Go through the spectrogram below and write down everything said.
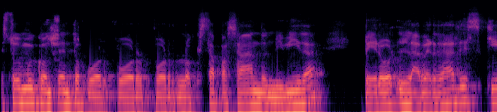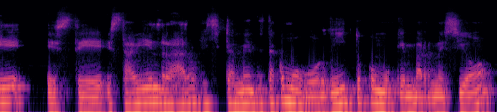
estoy muy contento por, por, por lo que está pasando en mi vida, pero la verdad es que este, está bien raro físicamente, está como gordito, como que embarneció.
